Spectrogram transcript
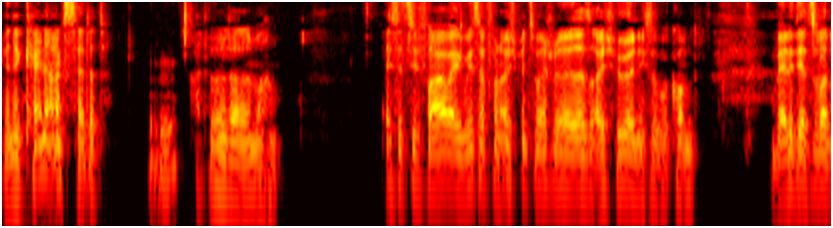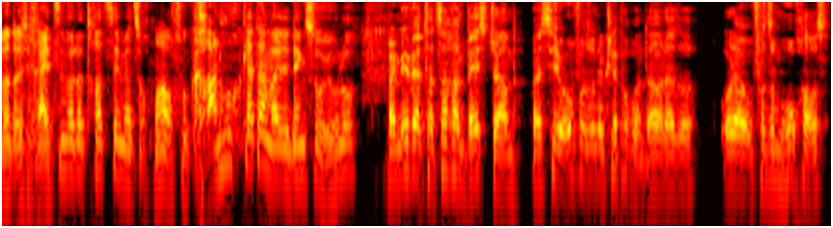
wenn ihr keine Angst hättet, Mhm. was würdet ihr dann machen? Ist jetzt die Frage, weil ich weiß ja von euch bin zum Beispiel, dass euch Höhe nicht so bekommt. Werdet ihr jetzt sowas, was euch reizen würde, trotzdem jetzt auch mal auf so einen Kran hochklettern, weil ihr denkt so, YOLO, Bei mir wäre Tatsache ein Basejump. Weißt du, hier irgendwo so eine Klippe runter oder so. Oder von so einem Hochhaus.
